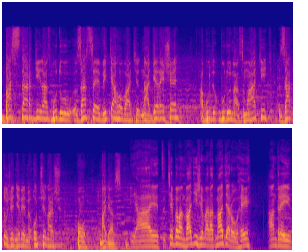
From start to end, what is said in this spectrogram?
bastardi nás budú zase vyťahovať na dereše a budú, budú nás mlátiť za to, že nevieme očenáš po maďarsky. Ja, tebe len vadí, že má rád Maďarov, hej? Andrej,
